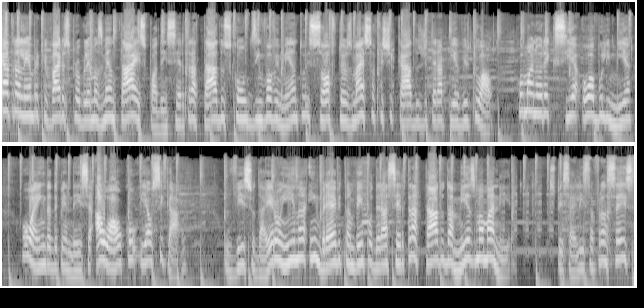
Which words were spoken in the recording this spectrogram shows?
Psiquiatra lembra que vários problemas mentais podem ser tratados com o desenvolvimento e softwares mais sofisticados de terapia virtual, como a anorexia ou a bulimia, ou ainda a dependência ao álcool e ao cigarro. O vício da heroína em breve também poderá ser tratado da mesma maneira. O especialista francês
